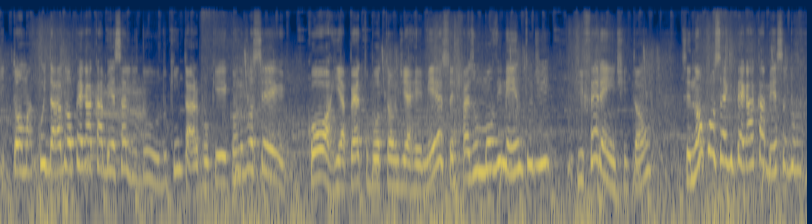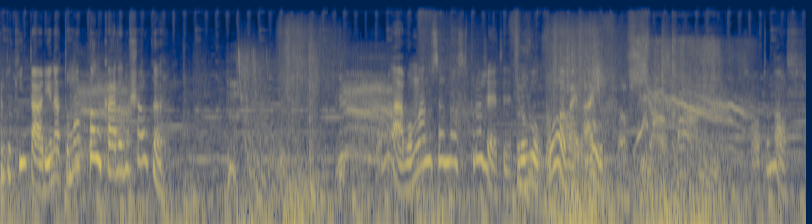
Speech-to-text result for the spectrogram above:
E toma cuidado ao pegar a cabeça ali do, do Quintaro, porque quando você corre e aperta o botão de arremesso, ele faz um movimento de, diferente. Então, você não consegue pegar a cabeça do, do Quintaro e ainda toma pancada do Shao Kahn. Vamos lá, vamos lá nos nossos projetos. Ele provocou, vai lá aí. Solta o nosso.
